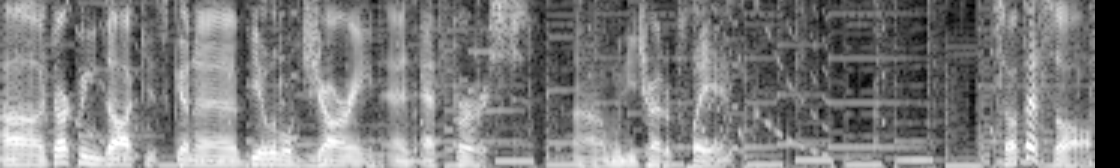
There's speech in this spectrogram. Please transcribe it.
uh, Darkwing Duck is gonna be a little jarring at, at first uh, when you try to play it. So that's all.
